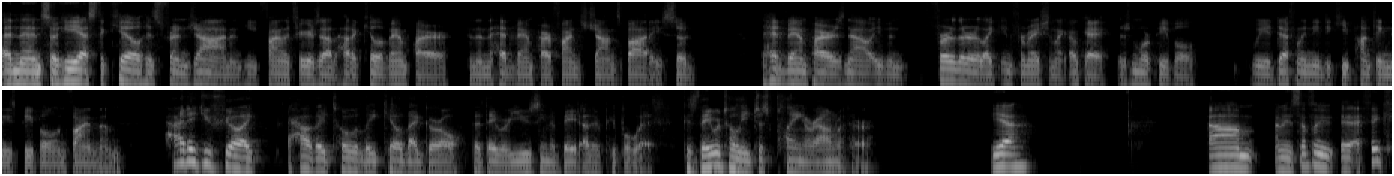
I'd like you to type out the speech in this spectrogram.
and then so he has to kill his friend John, and he finally figures out how to kill a vampire, and then the head vampire finds John's body. So the head vampire is now even further like information like okay, there's more people. We definitely need to keep hunting these people and find them. How did you feel like how they totally killed that girl that they were using to bait other people with? Because they were totally just playing around with her. Yeah. Um, I mean, it's definitely. I think.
